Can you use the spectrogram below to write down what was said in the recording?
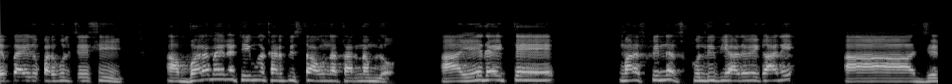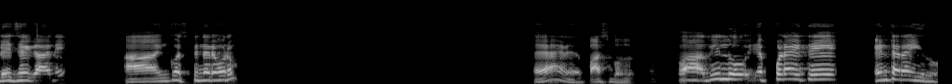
డెబ్బై ఐదు పరుగులు చేసి ఆ బలమైన టీంగా గా కనిపిస్తా ఉన్న తరుణంలో ఆ ఏదైతే మన స్పిన్నర్స్ కుల్దీప్ యాదవే కానీ ఆ జడేజే కానీ ఆ ఇంకో స్పిన్నర్ ఎవరు? ఫాస్ట్ బౌలర్ వీళ్ళు ఎప్పుడైతే ఎంటర్ అయ్యారో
